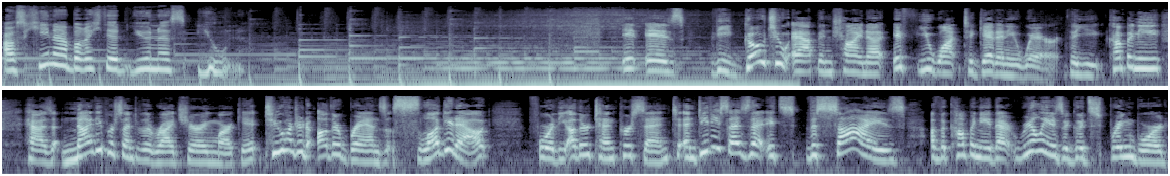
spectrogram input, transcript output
Aus China berichtet Eunice Yoon. It is the go to app in China if you want to get anywhere. The company has 90% of the ride sharing market, 200 other brands slug it out. For the other 10%. And Didi says that it's the size of the company that really is a good springboard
